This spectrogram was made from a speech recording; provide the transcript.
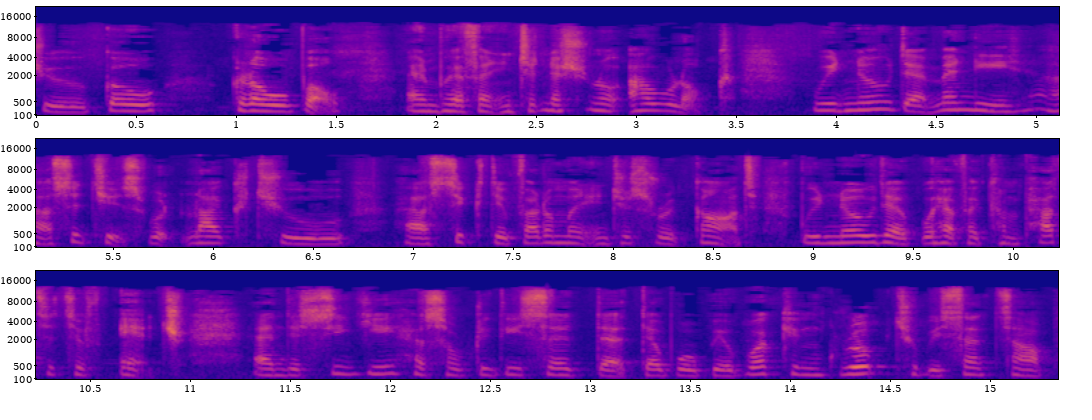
to go global, and we have an international outlook. We know that many uh, cities would like to uh, seek development in this regard. We know that we have a competitive edge, and the CE has already said that there will be a working group to be set up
